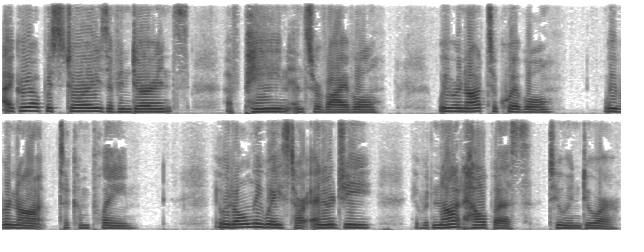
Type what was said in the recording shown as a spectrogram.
I grew up with stories of endurance, of pain and survival. We were not to quibble, we were not to complain. It would only waste our energy, it would not help us to endure.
